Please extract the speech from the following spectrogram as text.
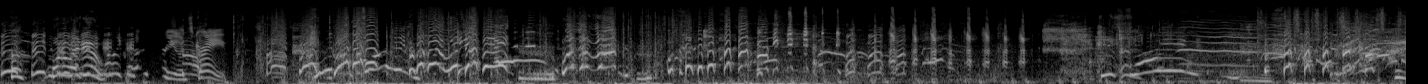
What do I do? Really good for you. It's great. He's flying.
